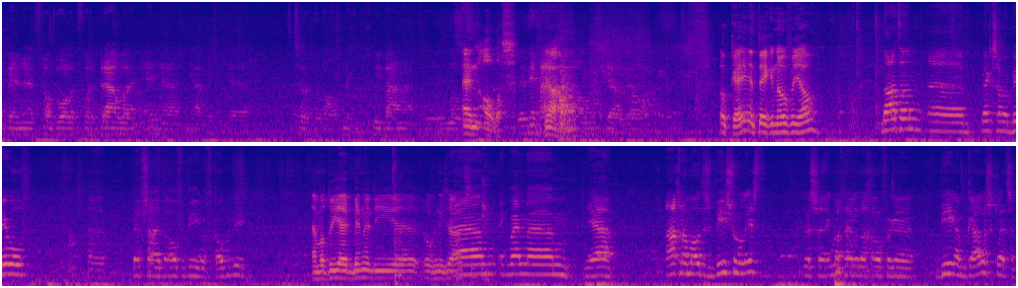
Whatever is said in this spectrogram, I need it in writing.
Ik ben verantwoordelijk voor het brouwen en ja, een beetje te zorgen dat alles een goede banen en alles. Ja. Oké, okay, en tegenover jou? Nathan, uh, werkzaam bij Beerwolf. Uh, website over bier of verkopen bier. En wat doe jij binnen die uh, organisatie? Um, ik ben um, ja, aangenomen als bierjournalist. Dus ik mag de hele dag over bier en brouwers kletsen.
